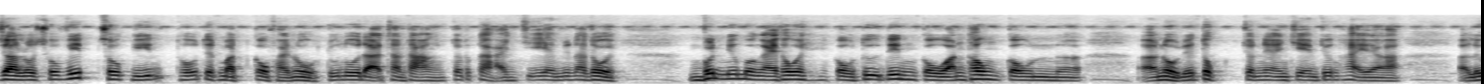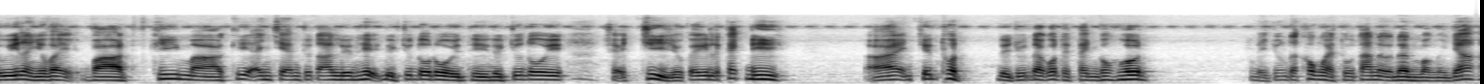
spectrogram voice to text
Zalo số VIP, số kín, thố tuyệt mật, cầu phải nổ. Chúng tôi đã sẵn sàng cho tất cả anh chị em chúng ta rồi. Vẫn như một ngày thôi, cầu tự tin, cầu ăn thông, cầu à, uh, nổi liên tục. Cho nên anh chị em chúng ta hãy uh, lưu ý là như vậy. Và khi mà khi anh chị em chúng ta liên hệ được chúng tôi rồi thì được chúng tôi sẽ chỉ cho cái cách đi, Đấy, chiến thuật để chúng ta có thể thành công hơn. Để chúng ta không phải thua tha nợ nần mọi người nhá.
